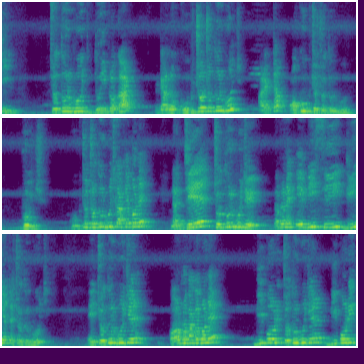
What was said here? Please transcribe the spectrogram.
কি? চতুর্ভুজ দুই প্রকার, এটা হলো কুব্জ চতুর্ভুজ আর একটা অকুব্জ চতুর্ভুজ। ভুজ, কুব্জ চতুর্ভুজ কাকে বলে? না, যে চতুর্ভুজের তারপরে এ বি সি ডি একটা চতুর্ভুজ। এই চতুর্ভুজের কর্ণ কাকে বলে? বিপরীত চতুর্ভুজের বিপরীত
